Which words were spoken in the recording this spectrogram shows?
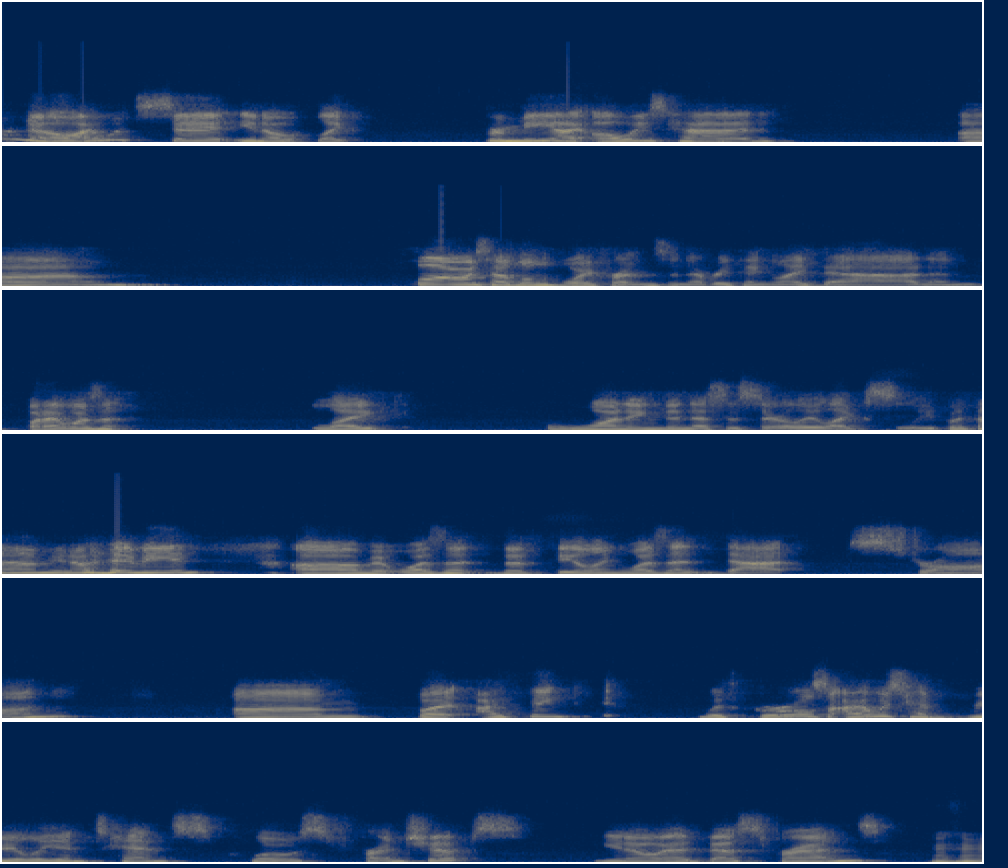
don't know. I would say you know like for me I always had um well I always had little boyfriends and everything like that and but I wasn't like wanting to necessarily like sleep with them you know what i mean um it wasn't the feeling wasn't that strong um but I think with girls, I always had really intense, close friendships. You know, I had best friends, mm-hmm.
